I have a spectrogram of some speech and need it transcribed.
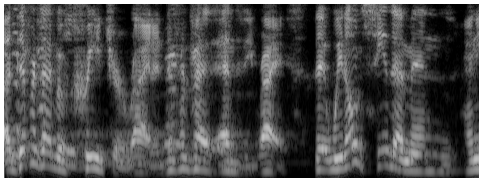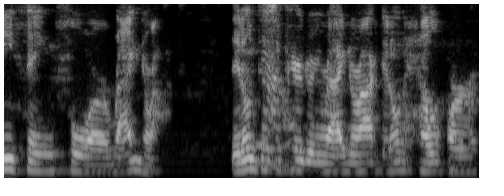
a different type of creature, right? A They're different type of entity. entity, right? That we don't see them in anything for Ragnarok. They don't No. disappear during Ragnarok. They don't help or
